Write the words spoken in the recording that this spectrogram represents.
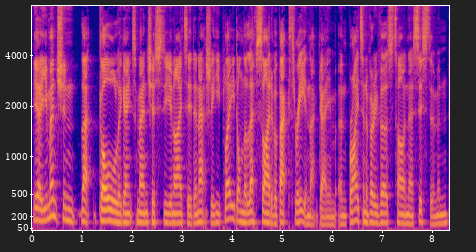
Yeah, you mentioned that goal against Manchester United, and actually he played on the left side of a back three in that game. And Brighton are very versatile in their system, and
